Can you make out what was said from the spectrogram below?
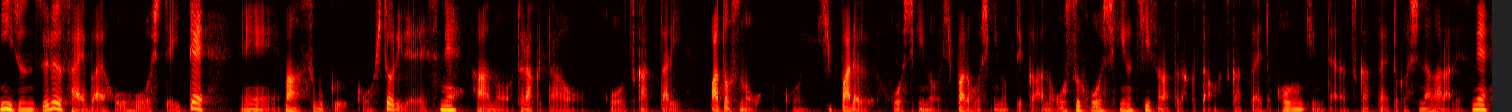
に準ずる栽培方法をしていて、えーまあ、すごく、こう、一人でですね、あの、トラクターをこう使ったり、あとその、こう引っ張る方式の、引っ張る方式のっていうか、あの、押す方式の小さなトラクターも使ったりと、耕運機みたいなのを使ったりとかしながらですね、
